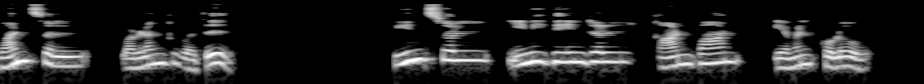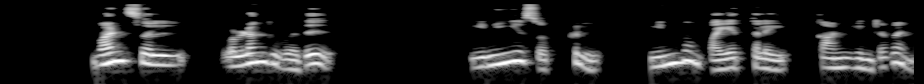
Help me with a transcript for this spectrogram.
வன்சொல் வழங்குவது. இன்சொல் இனிதீன்றல் காண்பான் எவன்கொளோ வன் வன்சொல் வழங்குவது இனிய சொற்கள் இன்பம் பயத்தலை காண்கின்றவன்.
